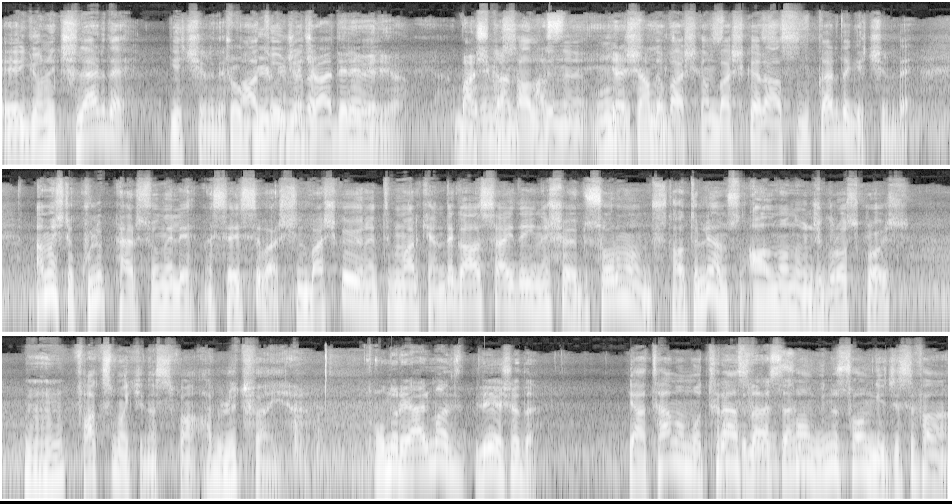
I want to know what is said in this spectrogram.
Ee, yöneticiler de geçirdi. Çok büyük bir da- mücadele veriyor. Başkan Başkan salgını, aslında onun dışında başkan başka rahatsızlıklar da geçirdi. Ama işte kulüp personeli meselesi var. Şimdi başka yönetim varken de Galatasaray'da yine şöyle bir sorun olmuştu. Hatırlıyor musun? Alman oyuncu Grosskreuz. Fax makinesi falan. Abi lütfen ya. Onu Real Madrid bile yaşadı. Ya tamam o transferin Hatırlarsan- son günü son gecesi falan.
